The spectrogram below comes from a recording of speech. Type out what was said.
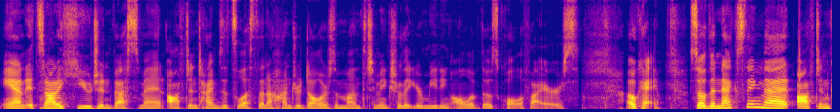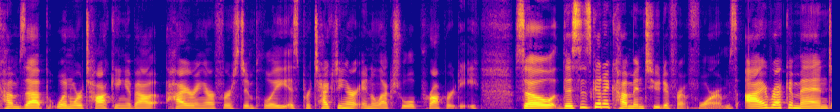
And it's not a huge investment. Oftentimes, it's less than $100 a month to make sure that you're meeting all of those qualifiers. Okay, so the next thing that often comes up when we're talking about hiring our first employee is protecting our intellectual property. So this is going to come in two different forms. I recommend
